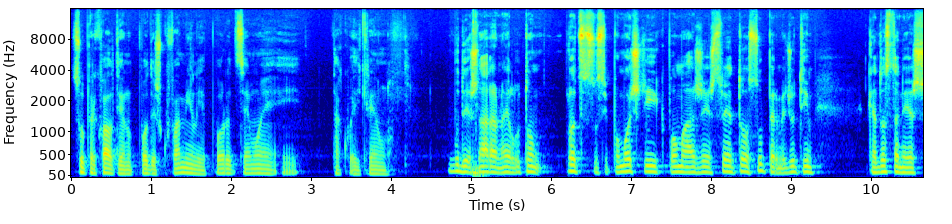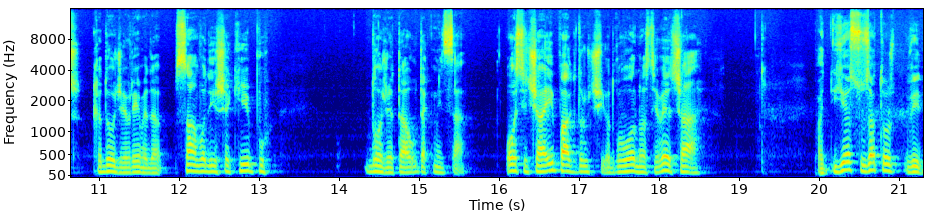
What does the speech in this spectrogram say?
super kvalitetnu podršku familije, porodice moje i tako je i krenulo budeš naravno jel, u tom procesu si pomoćnik, pomažeš, sve je to super, međutim, kad ostaneš, kad dođe vrijeme da sam vodiš ekipu, dođe ta utakmica, osjećaj ipak drugčiji, odgovornost je veća. Pa jesu zato, vid,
